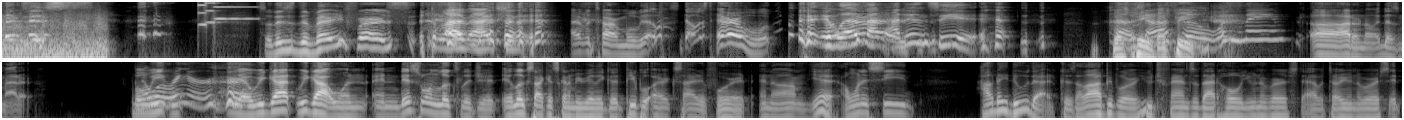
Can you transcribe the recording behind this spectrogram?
didn't exist. So this is the very first live action Avatar movie. That was that was terrible. it so was. I, I didn't see it. That's Uh, Pete. That's Pete. what's his name? Uh, I don't know. It doesn't matter. But Noah we Ringer. yeah, we got we got one, and this one looks legit. It looks like it's gonna be really good. People are excited for it, and um, yeah, I want to see how they do that because a lot of people are huge fans of that whole universe, the Avatar universe. It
